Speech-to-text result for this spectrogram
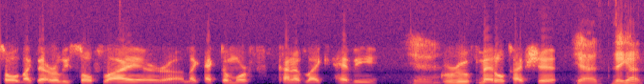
soul like the early Soulfly or uh, like Ektomorf kind of like heavy yeah, groove metal type shit. yeah. They got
